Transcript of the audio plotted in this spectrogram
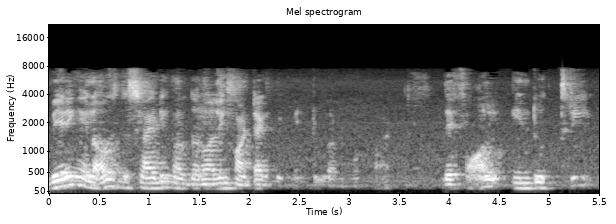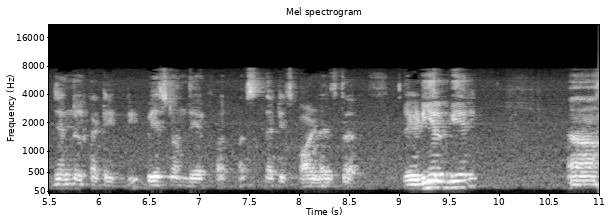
bearing allows the sliding or the rolling contact between two or more parts. They fall into three general categories based on their purpose that is called as the radial bearing uh,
